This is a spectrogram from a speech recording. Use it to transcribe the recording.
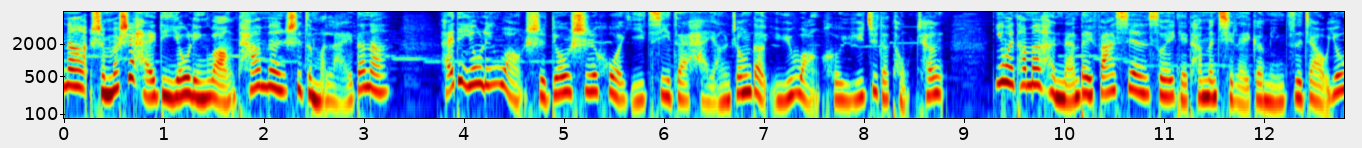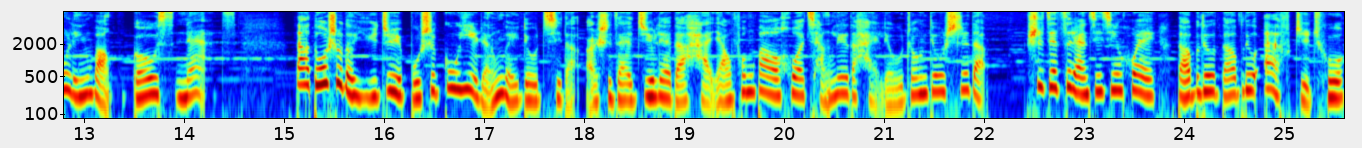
那什么是海底幽灵网？它们是怎么来的呢？海底幽灵网是丢失或遗弃在海洋中的渔网和渔具的统称。因为它们很难被发现，所以给它们起了一个名字叫幽灵网 （Ghost Nets）。大多数的渔具不是故意人为丢弃的，而是在剧烈的海洋风暴或强烈的海流中丢失的。世界自然基金会 （WWF） 指出，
